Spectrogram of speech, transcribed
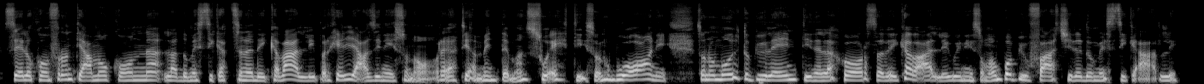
se lo confrontiamo con la domesticazione dei cavalli, perché gli asini sono relativamente mansueti, sono buoni, sono molto più lenti nella corsa dei cavalli, quindi insomma è un po' più facile domesticarli.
